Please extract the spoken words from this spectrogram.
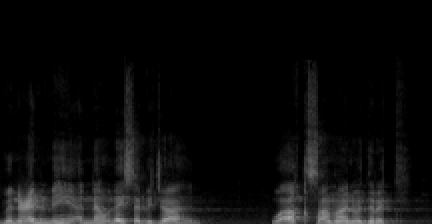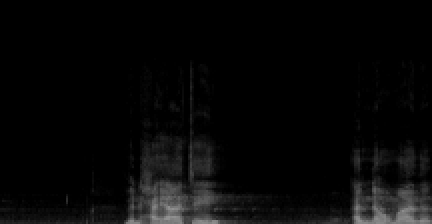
من علمه أنه ليس بجاهل. وأقصى ما ندرك من حياته أنه ماذا؟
